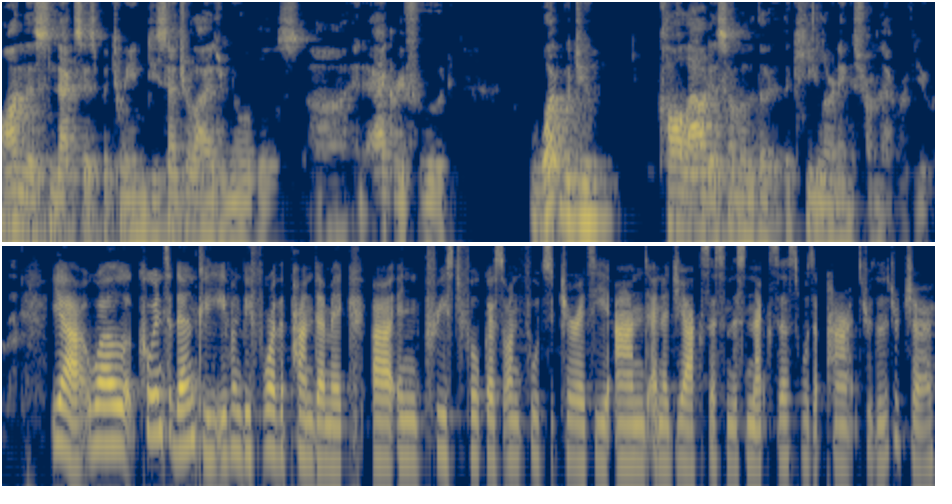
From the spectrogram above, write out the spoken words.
on this nexus between decentralized renewables uh, and agri-food. What would you call out as some of the, the key learnings from that review, Rebecca? Yeah, well, coincidentally, even before the pandemic, uh, increased focus on food security and energy access in this nexus was apparent through the literature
